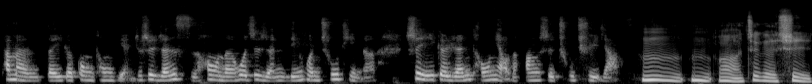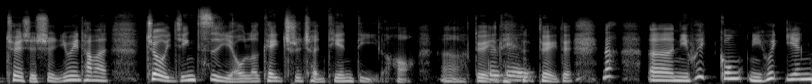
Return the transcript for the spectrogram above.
他们的一个共通点，就是人死后呢，或者是人灵魂出体呢，是一个人头鸟的方式出去这样子。嗯嗯啊，这个是确实是因为他们就已经自由了，可以驰骋天地了哈。嗯，对对 对对，对。那呃，你会供你会烟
